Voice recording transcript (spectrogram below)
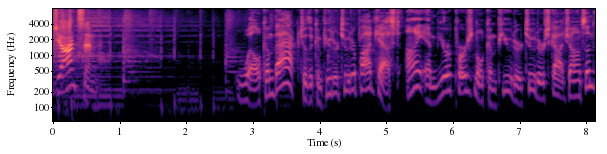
Johnson. Welcome back to the Computer Tutor Podcast. I am your personal computer tutor, Scott Johnson,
